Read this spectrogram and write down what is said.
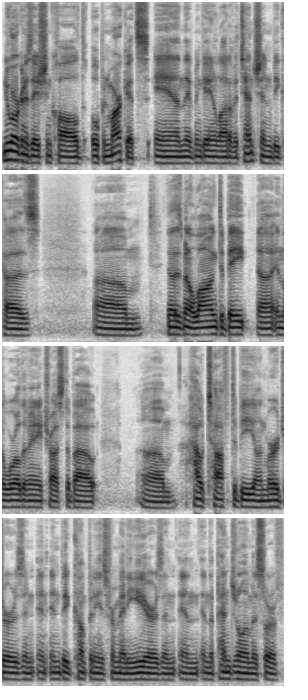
new organization called Open Markets, and they've been gaining a lot of attention because um, you know, there's been a long debate uh, in the world of antitrust about um, how tough to be on mergers in, in, in, big companies for many years, and, and, and the pendulum has sort of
